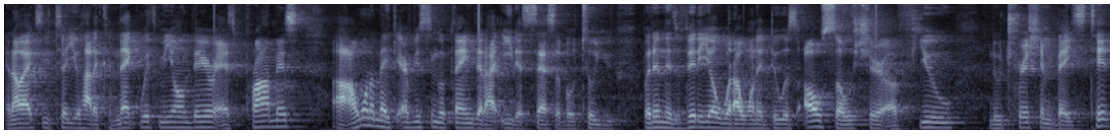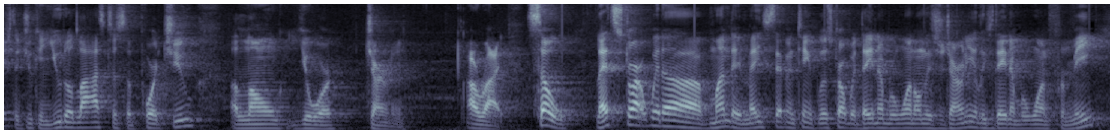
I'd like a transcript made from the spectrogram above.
and I'll actually tell you how to connect with me on there as promised. Uh, I want to make every single thing that I eat accessible to you. But in this video, what I want to do is also share a few nutrition based tips that you can utilize to support you along your journey. All right. So, Let's start with uh, Monday, May 17th. We'll start with day number one on this journey, at least day number one for me.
